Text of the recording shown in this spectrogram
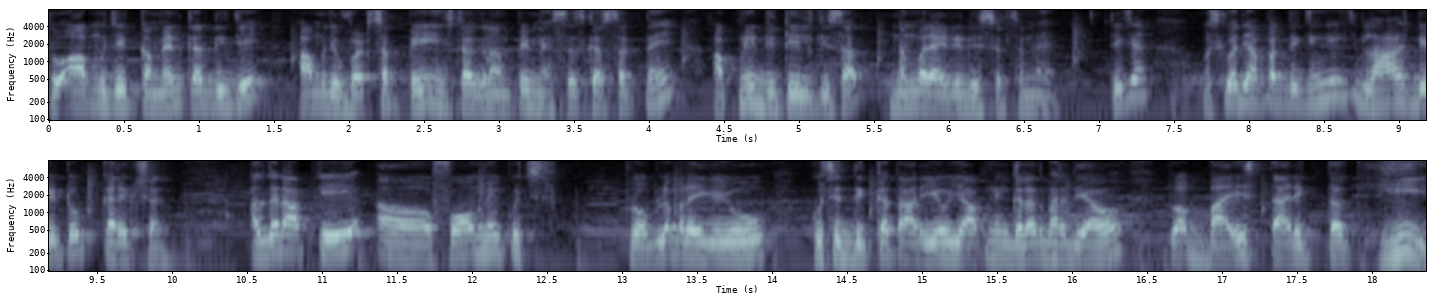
तो आप मुझे कमेंट कर दीजिए। आप मुझे व्हाट्सअप पे इंस्टाग्राम पे मैसेज कर सकते हैं। अपनी डिटेल के साथ नंबर आईडी डिस्क्रिप्शन में है। ठीक है? उसके बाद यहाँ पर देखेंगे कि लास्ट डेट ऑफ़ करेक्शन अगर आपके फॉर्म में कुछ प्रॉब्लम रह गई हो, कुछ दिक्कत आ रही हो या आपने गलत भर दिया हो तो आप 22 तारीख तक ही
